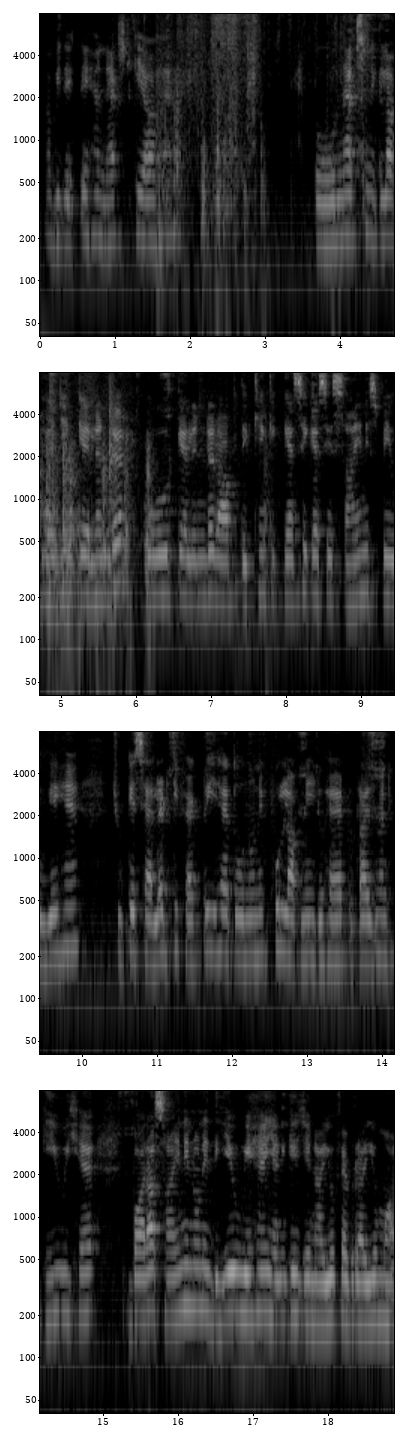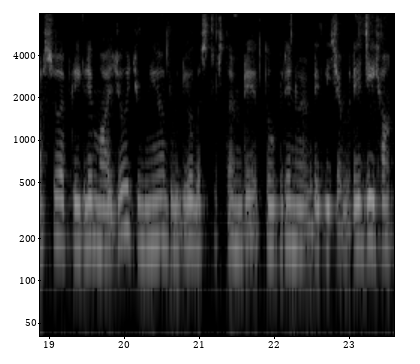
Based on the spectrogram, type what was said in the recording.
अभी देखते हैं नेक्स्ट क्या है। तो नेक्स्ट निकला है जी कैलेंडर और कैलेंडर आप देखें कि कैसे कैसे साइन इस पे हुए हैं। चूँकि सैलड की फैक्ट्री है तो उन्होंने फुल अपनी जो है एडवर्टाइजमेंट की हुई है। बारह साइन इन्होंने दिए हुए हैं, यानी कि जनायो फेब्राइयो मार्चो अप्रैल मार्चो जूनियो लूलियो अगस्त, सितंबर, अक्टूबर, नवंबर, दिसंबर, जी हाँ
